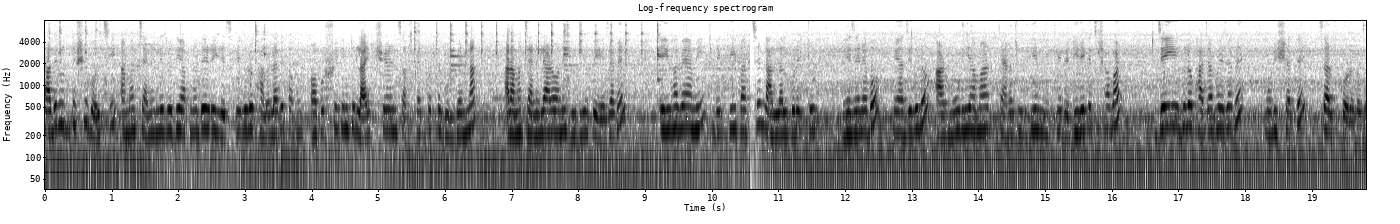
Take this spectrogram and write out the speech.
তাদের উদ্দেশ্যে বলছি, আমার চ্যানেলে যদি আপনাদের এই রেসিপিগুলো ভালো লাগে তখন অবশ্যই কিন্তু লাইক শেয়ার অ্যান্ড সাবস্ক্রাইব করতে ভুলবেন না। আর আমার চ্যানেলে আরও অনেক ভিডিও পেয়ে যাবেন। এইভাবে আমি দেখতেই পাচ্ছেন, লাল লাল করে একটু ভেজে নেব পেঁয়াজিগুলো আর মুড়ি আমার চানাচুর দিয়ে মেখে রেডি রেখেছি সবার। যেই এগুলো ভাজা হয়ে যাবে, মুড়ির সাথে সার্ভ করে দেবো।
